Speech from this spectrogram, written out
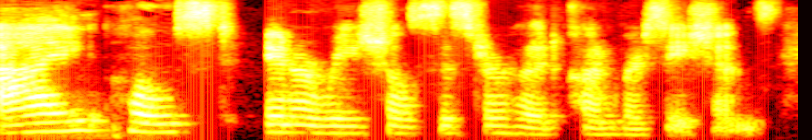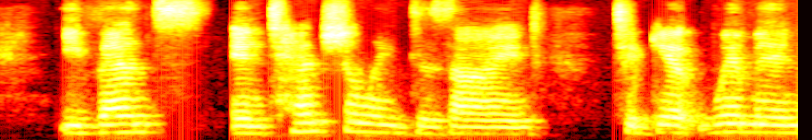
I host interracial sisterhood conversations, events intentionally designed to get women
